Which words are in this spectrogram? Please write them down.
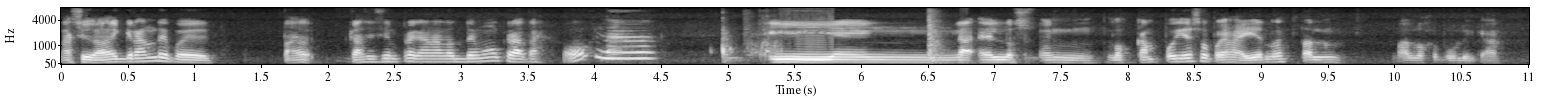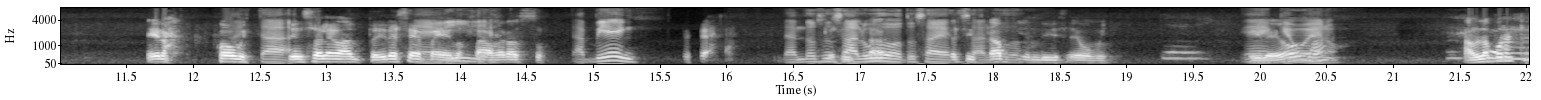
Las ciudades grandes, pues, casi siempre ganan los demócratas. Hola. Y en, la- en los, en los campos y eso, pues ahí es donde están más los republicanos. Mira, homie, está. ¿quién se levantó? Mira ese pelo Emilia. sabroso. ¿Estás bien? Dando su está- saludo, tú sabes, si está saludo. bien, dice homie. Eh, Dile qué bueno. Habla por aquí.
